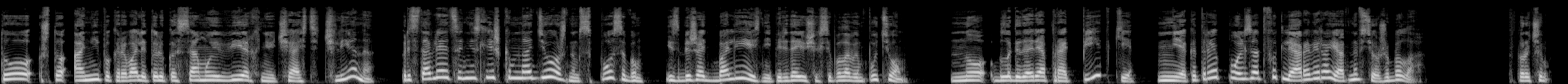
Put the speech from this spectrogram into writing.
То, что они покрывали только самую верхнюю часть члена, представляется не слишком надежным способом избежать болезней, передающихся половым путем, но благодаря пропитке некоторая польза от футляра, вероятно, все же была. Впрочем,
